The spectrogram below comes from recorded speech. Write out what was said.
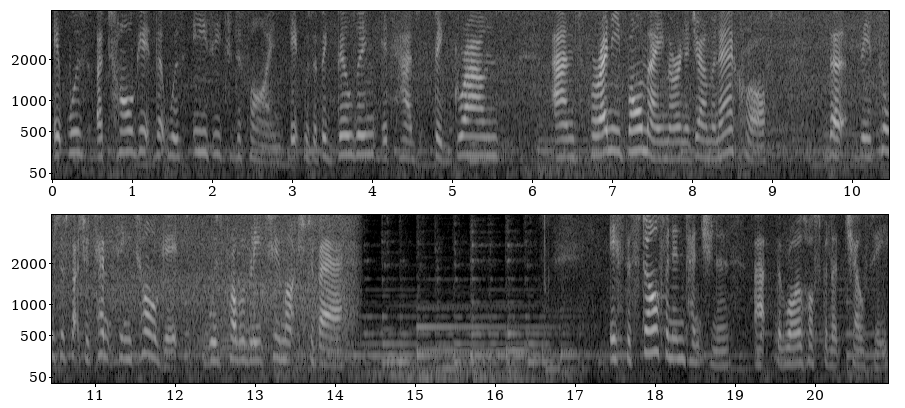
it was a target that was easy to define. It was a big building, it had big grounds, and for any bomb aimer in a German aircraft, the, the thought of such a tempting target was probably too much to bear. If the staff and in-pensioners at the Royal Hospital at Chelsea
